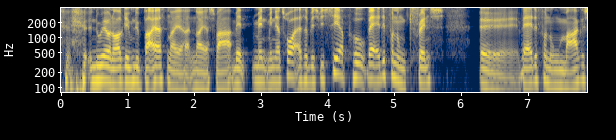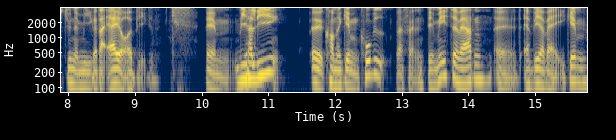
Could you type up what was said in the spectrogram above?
nu er jeg jo nok rimelig biased, når jeg, når jeg svarer, men, men, men jeg tror, altså, hvis vi ser på, hvad er det for nogle trends, øh, hvad er det for nogle markedsdynamikker, der er i øjeblikket. Øh, vi har lige øh, kommet igennem covid, i hvert fald det meste af verden øh, er ved at være igennem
